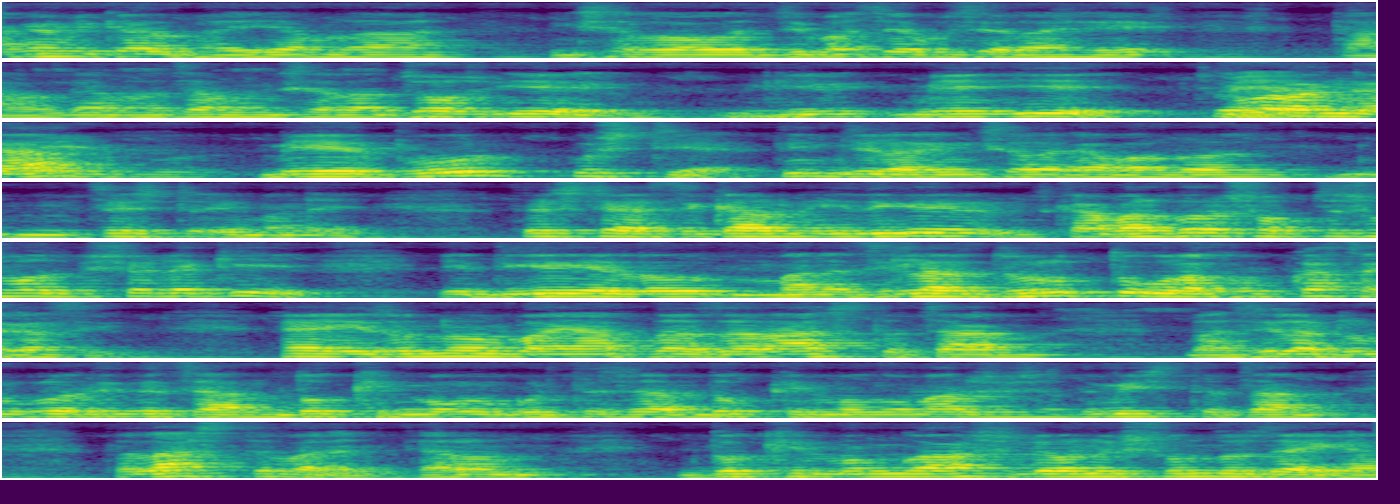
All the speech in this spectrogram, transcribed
আগামীকাল ভাই আমরা ইনশাল্লাহ আল্লাহ যে বাঁচিয়ে বসে রাখে তাহলে আমরা যাব যশ ইয়ে মে ইয়ে চুয়াডাঙ্গা মেহেরপুর কুষ্টিয়া তিন জেলা ইনশাল্লাহ কাবার করার চেষ্টা মানে চেষ্টা আছে। কারণ এদিকে কাবার করার সবচেয়ে সহজ বিষয়টা কি? এদিকে এলো মানে জেলার দূরত্ব দূরত্বগুলো খুব কাছাকাছি। হ্যাঁ এই জন্য ভাই আপনারা যারা আসতে চান বা জেলা টুরগুলো দিতে চান দক্ষিণবঙ্গ ঘুরতে চান দক্ষিণবঙ্গ মানুষের সাথে মিশতে চান তাহলে আসতে পারেন। কারণ দক্ষিণবঙ্গ আসলে অনেক সুন্দর জায়গা।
